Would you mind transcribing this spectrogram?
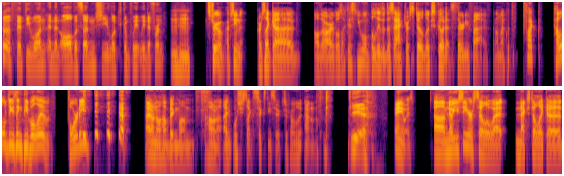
51 and then all of a sudden she looked completely different? Mm-hmm. It's true. I've seen it. Or it's like uh all the articles like this. You won't believe that this actress still looks good at 35. And I'm like, what the fuck? How old do you think people live? 40? Yeah. I don't know how Big Mom. I don't know. I well, she's like 66 or probably. I don't know. Yeah. Anyways, um, no, you see her silhouette next to like a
